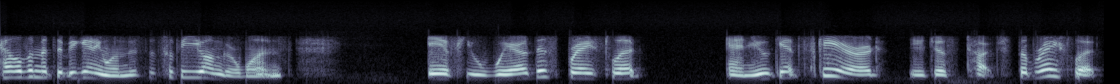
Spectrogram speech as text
tell them at the beginning, when this is for the younger ones, if you wear this bracelet and you get scared, you just touch the bracelet,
